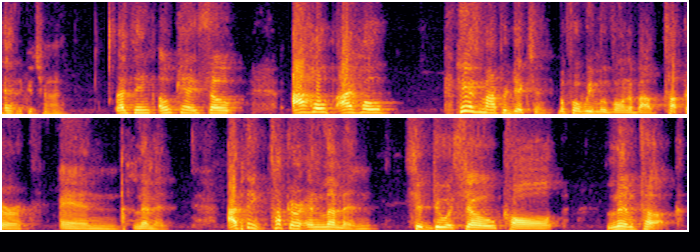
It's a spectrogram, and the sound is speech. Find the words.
and, a try. i think okay so i hope i hope Here's my prediction before we move on about Tucker and Lemon. I think Tucker and Lemon should do a show called Lim Tuck.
